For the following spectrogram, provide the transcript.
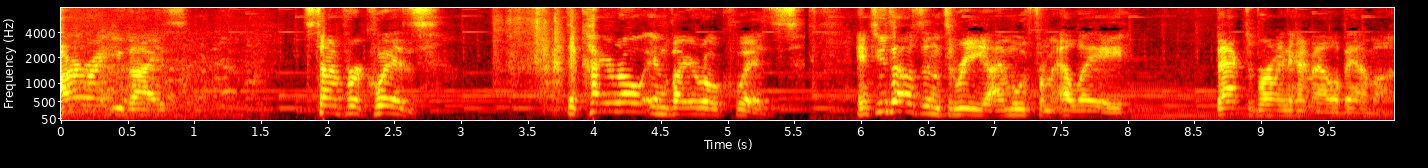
Alright, you guys. It's time for a quiz. The Kyro Enviro Quiz. In 2003, I moved from LA back to Birmingham, Alabama.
